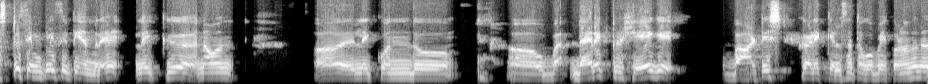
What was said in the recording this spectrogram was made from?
ಅಷ್ಟು ಸಿಂಪ್ಲಿಸಿಟಿ ಅಂದ್ರೆ ಲೈಕ್ ನಾವು ಲೈಕ್ ಒಂದು ಡೈರೆಕ್ಟರ್ ಹೇಗೆ ಒಬ್ಬ ಆರ್ಟಿಸ್ಟ್ ಕಡೆ ಕೆಲಸ ತಗೋಬೇಕು ಅನ್ನೋದನ್ನ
